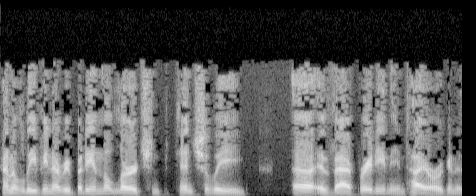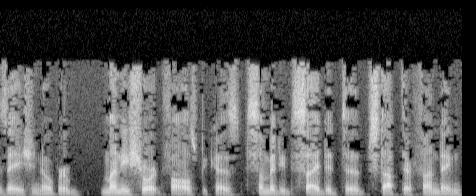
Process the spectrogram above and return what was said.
kind of leaving everybody in the lurch and potentially uh, evaporating the entire organization over money shortfalls because somebody decided to stop their funding.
